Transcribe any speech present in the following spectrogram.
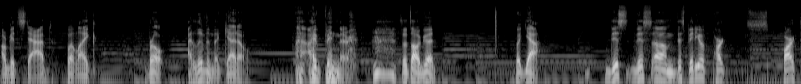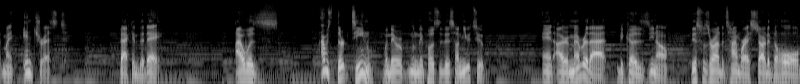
I'll get stabbed, but like, bro, I live in the ghetto. I've been there, so it's all good. But yeah, this this um this video part sparked my interest back in the day. I was I was 13 when they were when they posted this on YouTube. And I remember that because, you know, this was around the time where I started the whole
